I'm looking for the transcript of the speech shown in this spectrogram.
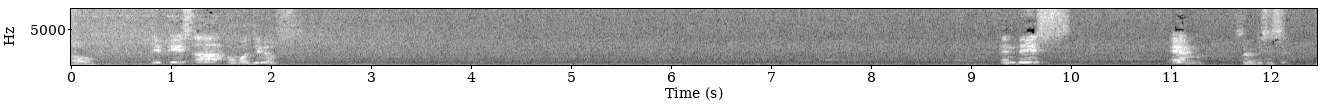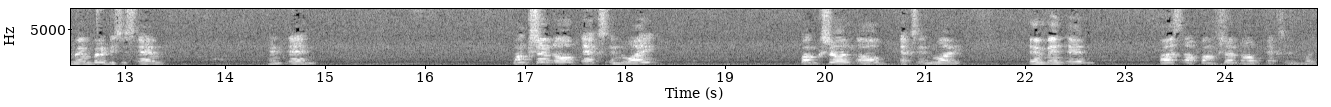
So, it is a homogeneous. And this M, so this is, remember this is M and N. Function of X and Y, function of X and Y. M and N as a function of X and Y.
